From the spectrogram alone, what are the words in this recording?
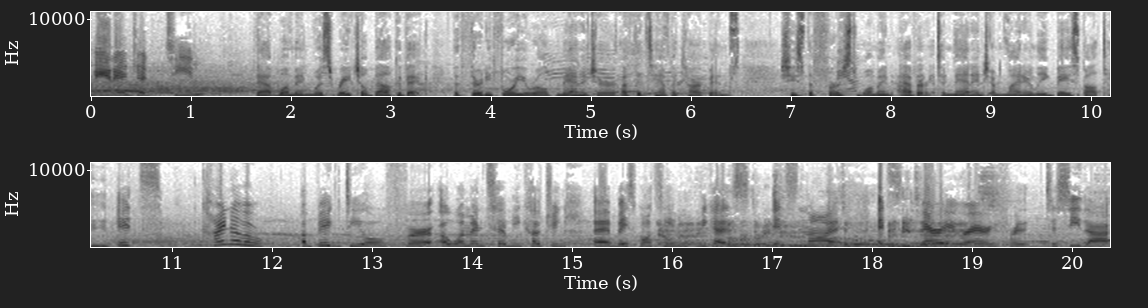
manage a team. That woman was Rachel Balkovec, the 34 year old manager of the Tampa Tarpons. She's the first woman ever to manage a minor league baseball team. It's kind of a a big deal for a woman to be coaching a baseball team because it's not it's very rare for to see that.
